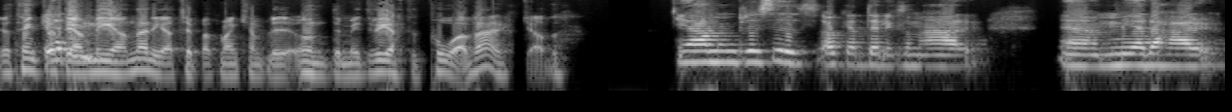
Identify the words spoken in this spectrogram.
Jag tänker att det jag menar är typ att man kan bli undermedvetet påverkad. ja, men precis. Och att det liksom är eh, med det här,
